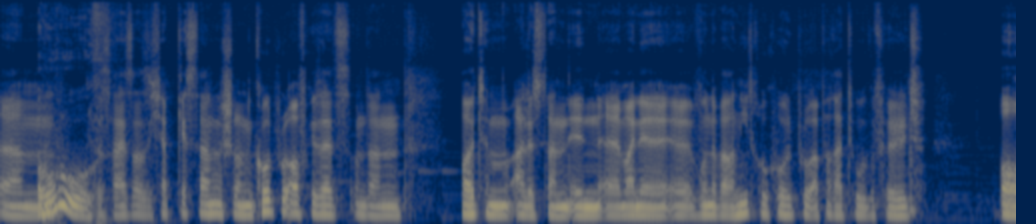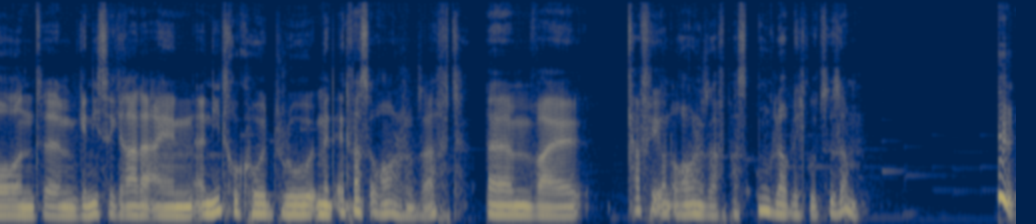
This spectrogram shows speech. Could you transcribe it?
Ähm, uh. Das heißt also, ich habe gestern schon Cold Brew aufgesetzt und dann heute alles dann in äh, meine äh, wunderbare Nitro Cold Brew Apparatur gefüllt und ähm, genieße gerade ein Nitro Cold Brew mit etwas Orangensaft, ähm, weil Kaffee und Orangensaft passt unglaublich gut zusammen. Hm,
